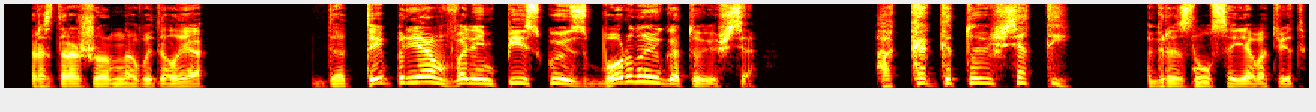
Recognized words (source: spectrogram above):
— раздраженно выдал я. «Да ты прям в олимпийскую сборную готовишься». «А как готовишься ты?» — огрызнулся я в ответ.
